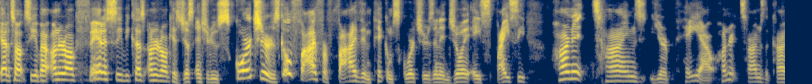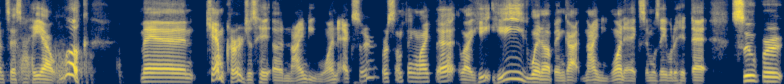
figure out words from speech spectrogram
got to talk to you about Underdog Fantasy because Underdog has just introduced Scorchers. Go five for five and pick them Scorchers and enjoy a spicy hundred times your payout, hundred times the contest payout. Look, man, Cam Kerr just hit a 91 Xer or something like that. Like he he went up and got 91x and was able to hit that. Super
